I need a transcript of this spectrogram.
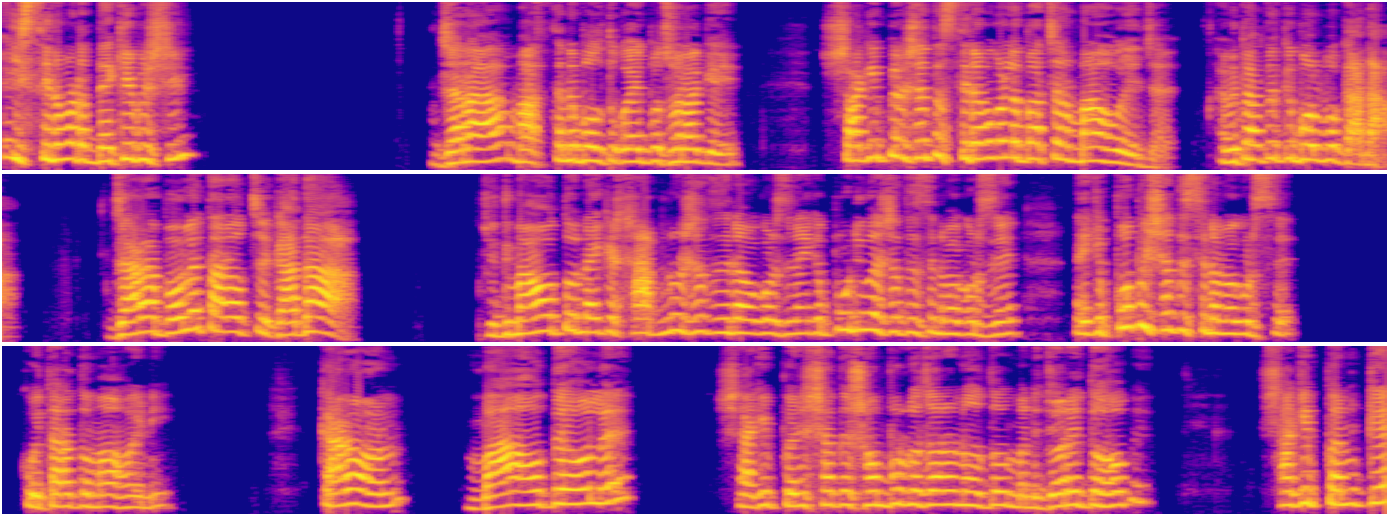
এই সিনেমাটা দেখে বেশি। যারা মাঝখানে বলতো কয়েক বছর আগে, সাকিব খানের সাথে সিনেমা করলে বাচ্চার মা হয়ে যায়। আমি তাদেরকে বলব গাদা যারা বলে তারা হচ্ছে গাদা যদি মা হতো, নায়িকা শাবনুর সাথে সিনেমা করছে, নায়িকা পূর্ণিমার সাথে সিনেমা করছে, নায়িকা পপির সাথে সিনেমা করছে। কই, তারা তো মা হয়নি। কারণ মা হতে হলে সাকিব খানের সাথে সম্পর্ক জড়ানো হতো মানে জড়াইতে হবে। সাকিব খানকে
